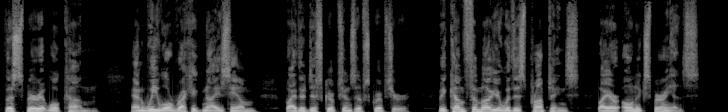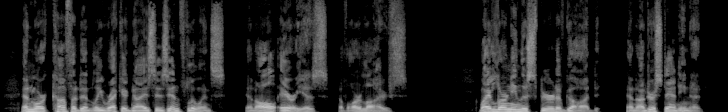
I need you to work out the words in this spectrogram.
the Spirit will come, and we will recognize Him by the descriptions of Scripture, become familiar with His promptings by our own experience, and more confidently recognize His influence in all areas of our lives. By learning the Spirit of God and understanding it,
